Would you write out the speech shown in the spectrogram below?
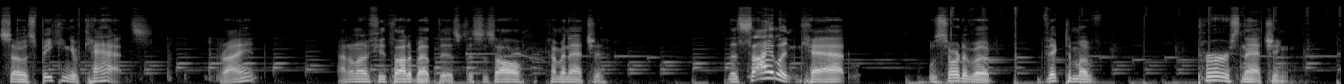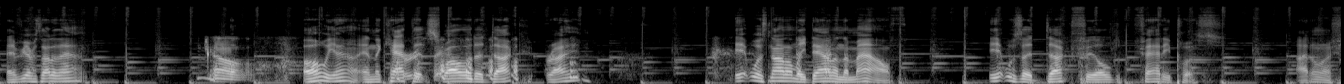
So, speaking of cats, right? I don't know if you thought about this. This is all coming at you. The silent cat was sort of a victim of purr snatching. Have you ever thought of that? Oh. Oh, yeah. And the cat that swallowed a duck, right? It was not only down in the mouth, it was a duck filled fatty puss. I don't know if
